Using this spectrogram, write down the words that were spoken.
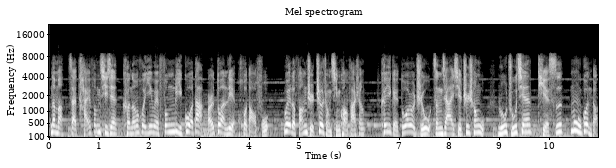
那么在台风期间可能会因为风力过大而断裂或倒伏。为了防止这种情况发生，可以给多肉植物增加一些支撑物，如竹签、铁丝、木棍等，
